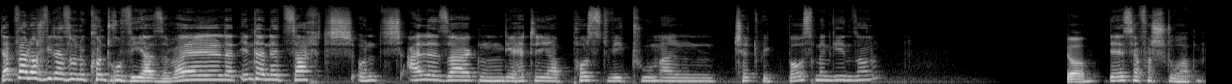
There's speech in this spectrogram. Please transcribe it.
Das war doch wieder so eine Kontroverse, weil das Internet sagt und alle sagen, der hätte ja Postwegtum an Chadwick Boseman gehen sollen. Ja. Der ist ja verstorben.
